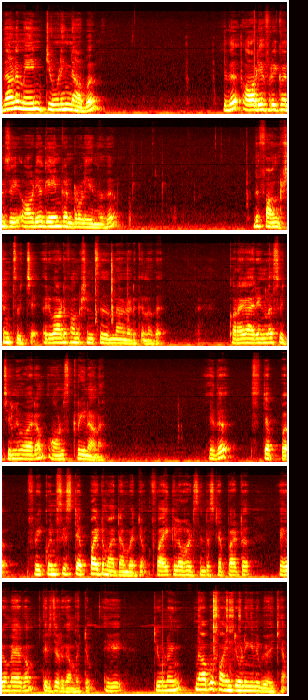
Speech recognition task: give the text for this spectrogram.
ഇതാണ് മെയിൻ ട്യൂണിംഗ് നാബ് ഇത് audio frequency audio gain control ചെയ്യുന്നത്. ഇത് ഫങ്ഷൻ സ്വിച്ച് ഒരുപാട് ഫങ്ഷൻസ് നിന്നാണ് എടുക്കുന്നത്. കുറേ കാര്യങ്ങൾ സ്വിച്ചിന് പകരം ഓൺ സ്ക്രീനാണ് ഇത് സ്റ്റെപ്പ് ഫ്രീക്വൻസി സ്റ്റെപ്പായിട്ട് മാറ്റാൻ പറ്റും. ഫൈവ് കിലോ ഹെഡ്സിന്റെ സ്റ്റെപ്പായിട്ട് വേഗം വേഗം തിരിച്ചെടുക്കാൻ പറ്റും. ഈ ട്യൂണിങ് നാബ് ഫൈൻ ട്യൂണിങ്ങിന് ഉപയോഗിക്കാം.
